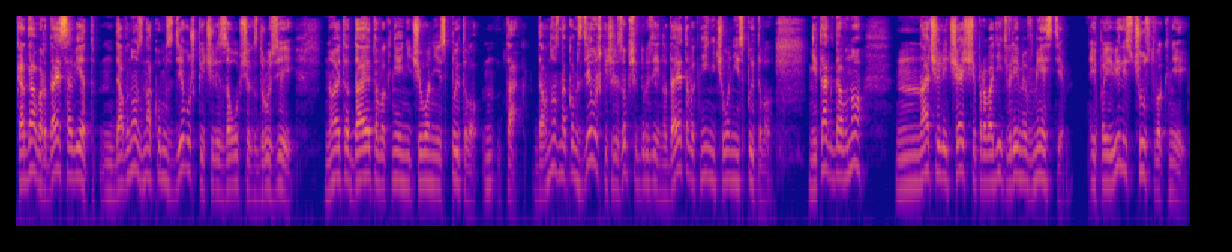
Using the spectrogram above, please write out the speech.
Кадавр, дай совет. Давно знаком с девушкой через заобщих с друзей, но это до этого к ней ничего не испытывал. Так, давно знаком с девушкой через общих друзей, но до этого к ней ничего не испытывал. Не так давно начали чаще проводить время вместе и появились чувства к ней.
